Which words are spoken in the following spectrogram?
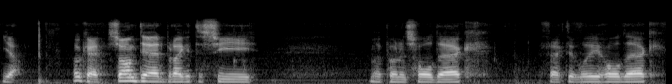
Yeah. Okay, so I'm dead, but I get to see my opponent's whole deck. Effectively, whole deck.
